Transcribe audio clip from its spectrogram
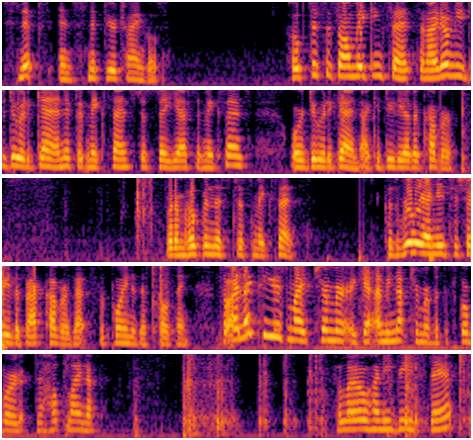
snips and snip your triangles. Hope this is all making sense, and I don't need to do it again. If it makes sense, just say yes, it makes sense, or do it again. I could do the other cover. But I'm hoping this just makes sense. Because really, I need to show you the back cover. That's the point of this whole thing. So I like to use my trimmer again. I mean, not trimmer, but the scoreboard to help line up. Hello, honeybee stamps.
